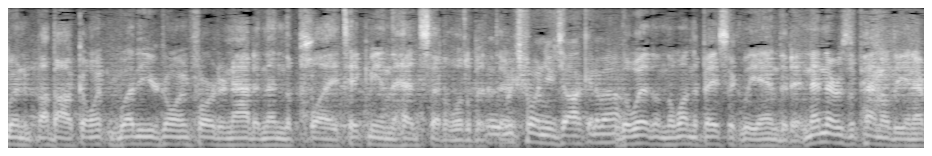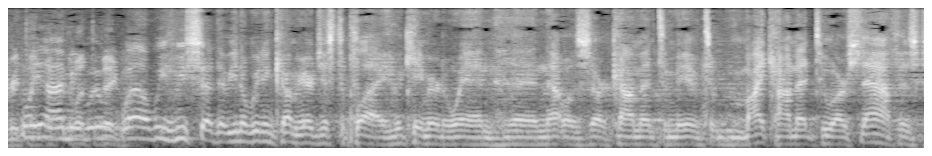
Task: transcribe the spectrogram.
When about going whether you're going for it or not, and then the play. Take me in the headset a little bit there. Which one are you talking about? The Witham, the one that basically ended it, and then there was a penalty and everything. Well, yeah, I mean, we, well, we, we said that you know we didn't come here just to play. We came here to win, and that was our comment to me. To my comment to our staff is,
